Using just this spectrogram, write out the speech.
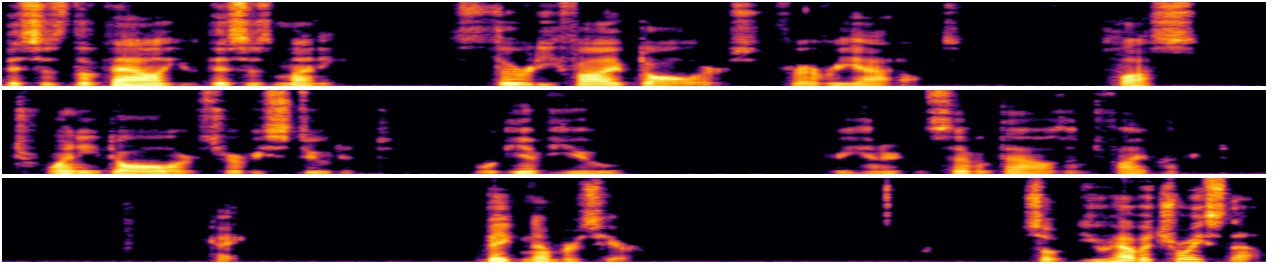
This is the value. This is money. $35 for every adult plus $20 for every student will give you 307,500. Okay. Big numbers here. So you have a choice now.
